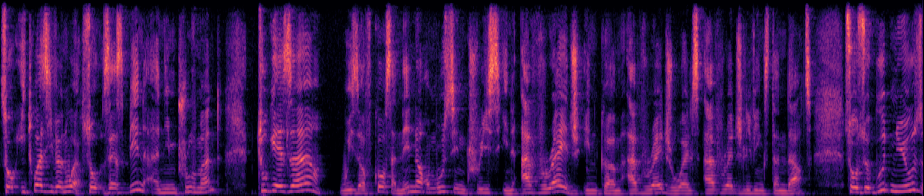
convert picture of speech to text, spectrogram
So it was even worse. So there's been an improvement together with, of course, an enormous increase in average income, average wealth, average living standards. So the good news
